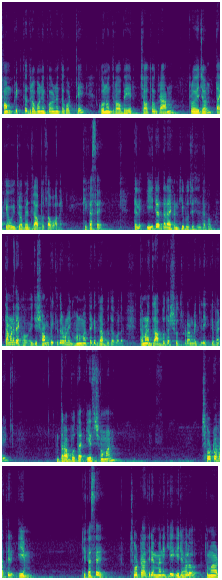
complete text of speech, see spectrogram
সম্পৃক্ত দ্রবণে পরিণত করতে কোনো দ্রবের যত গ্রাম প্রয়োজন তাকে ওই দ্রবের দ্রাব্যতা বলে। ঠিক আছে? তাহলে এইটার দ্বারা এখন কি বুঝেছি? দেখো, তার মানে দেখো, এই যে সম্পৃক্ত দ্রবণের ঘনমাত্রাকে দ্রাব্যতা বলে, তার মানে দ্রাব্যতার সূত্রটা আমরা কি লিখতে পারি? দ্রাব্যতা এস সমান ছোট হাতের এম ঠিক আছে? ছোট হাতের এম মানে কি? এটা হলো তোমার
